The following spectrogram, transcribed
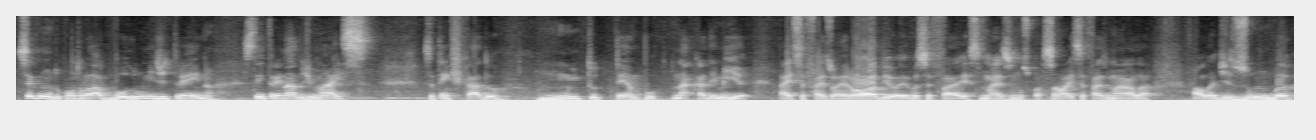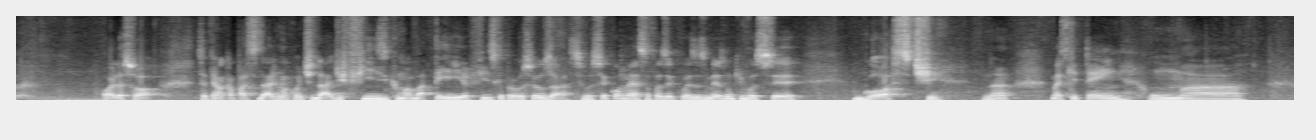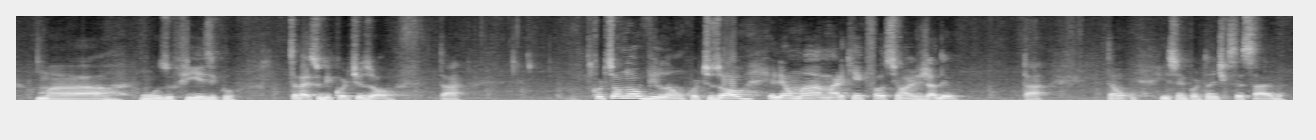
Segundo, controlar volume de treino. Você tem treinado demais? Você tem ficado muito tempo na academia? Aí você faz o aeróbio, aí você faz mais musculação, aí você faz uma aula, aula de zumba. Olha só, você tem uma capacidade, uma quantidade física, uma bateria física para você usar. Se você começa a fazer coisas, mesmo que você goste, né, mas que tem uma, uma, um uso físico, você vai subir cortisol, tá? Cortisol não é o vilão. Cortisol, ele é uma marquinha que fala assim, ó, já deu, tá? Então, isso é importante que você saiba.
